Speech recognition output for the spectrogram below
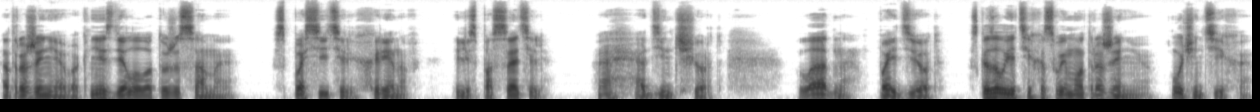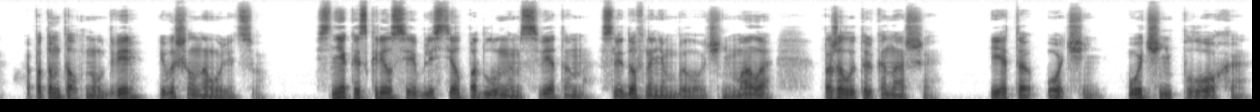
Отражение в окне сделало то же самое. Спаситель хренов. Или спасатель. Ах, один черт. Ладно, пойдет. Сказал я тихо своему отражению, очень тихо, а потом толкнул дверь и вышел на улицу. Снег искрился и блестел под лунным светом, следов на нем было очень мало, пожалуй, только наши. И это очень, очень плохо.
